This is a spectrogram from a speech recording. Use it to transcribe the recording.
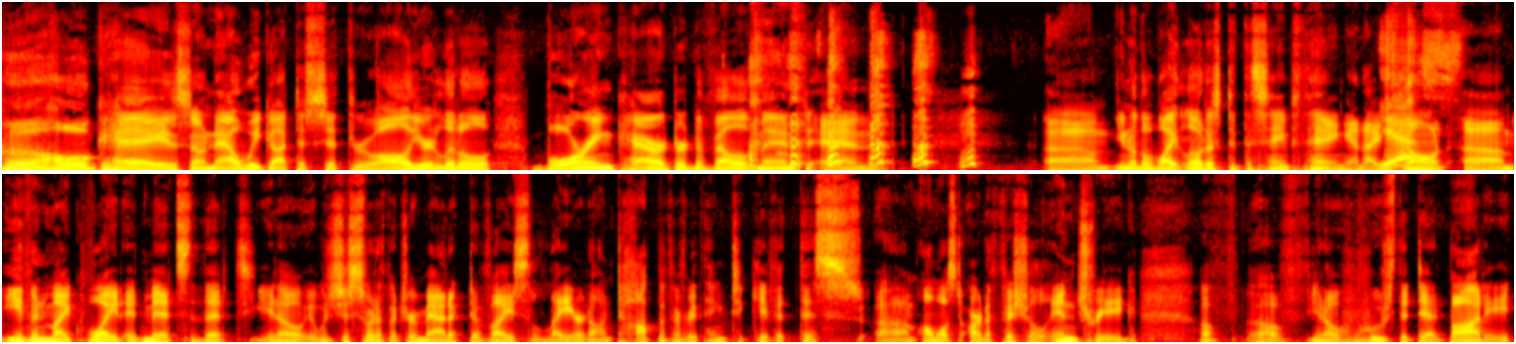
oh, okay. So now we got to sit through all your little boring character development and. Um, you know, the White Lotus did the same thing, and I Yes. don't. Um, even Mike White admits that you know it was just sort of a dramatic device layered on top of everything to give it this um, almost artificial intrigue of of you know who's the dead body,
